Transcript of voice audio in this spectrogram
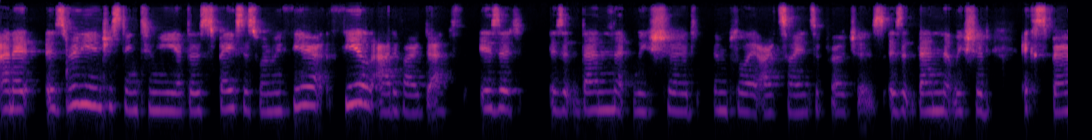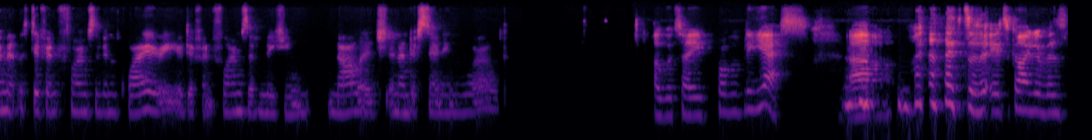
And it is really interesting to me at those spaces when we feel, feel out of our depth, is it is it then that we should employ art science approaches? Is it then that we should experiment with different forms of inquiry or different forms of making knowledge and understanding the world? I would say probably yes. Um, it's, a, it's kind of as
